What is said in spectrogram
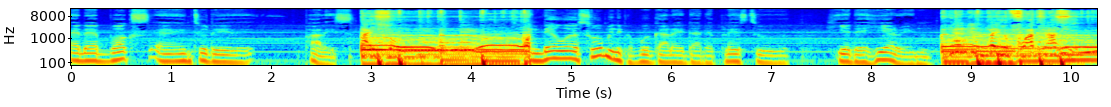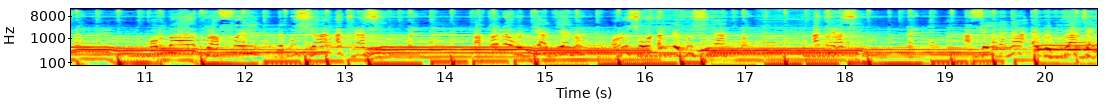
uh, the box uh, into the palace. And there were so many people gathered at the place to hear the hearing. atena ɔbaa kurafoɔ yi n'abusua atena ase. Papa no a wɔdi adeɛ no ɔno nso ɔne n'abusua atena ase. Afei nana ɛbɛbu atɛn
